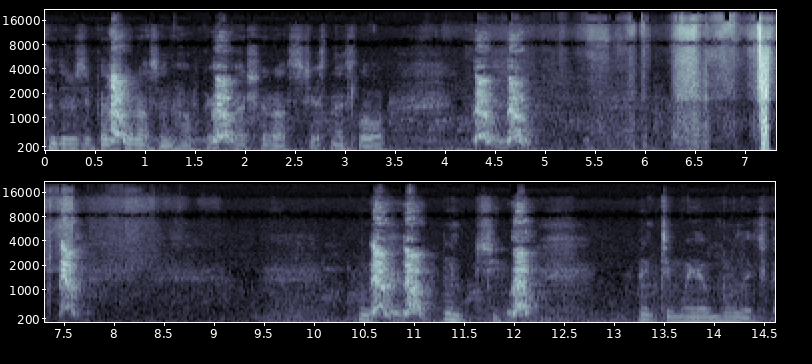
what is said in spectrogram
Це, друзі, перший раз він гавкає. Перший раз, чесне слово. Ти моя булочка.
